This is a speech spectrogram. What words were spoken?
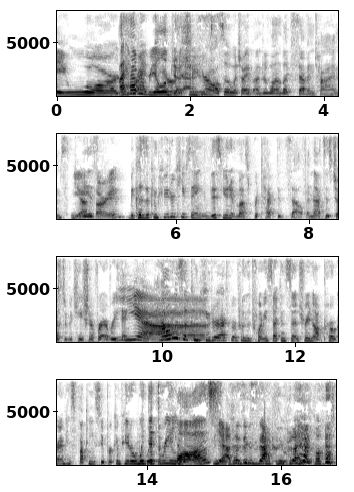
a large. I have a real objection here also, which I've underlined like seven times. Yeah, is sorry. Because the computer keeps saying this unit must protect itself, and that's its justification for everything. Yeah. How does a computer expert from the 22nd century not program his fucking supercomputer with, with the three laws? Yeah, that's exactly what I thought.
